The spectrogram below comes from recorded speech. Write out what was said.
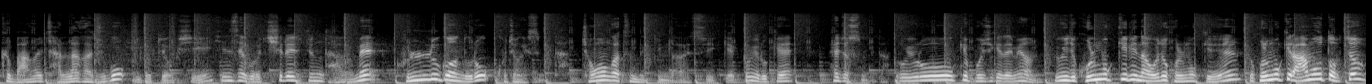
그 망을 잘라가지고 이것도 역시 흰색으로 칠해준 다음에 글루건으로 고정했습니다 정원 같은 느낌 나갈 수 있게끔 이렇게 해줬습니다. 그리고 이렇게 보시게 되면 여기 이제 골목길이 나오죠 골목길. 골목길 아무것도 없죠?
